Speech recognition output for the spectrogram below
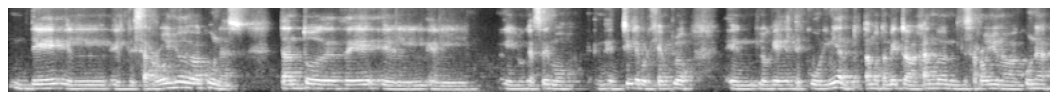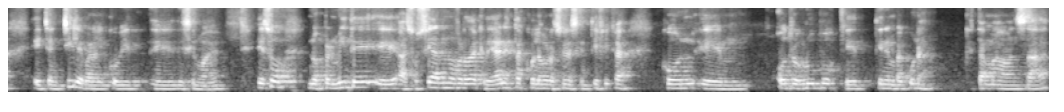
del desarrollo de vacunas, tanto desde lo que hacemos en Chile, por ejemplo, en lo que es el descubrimiento. Estamos también trabajando en el desarrollo de una vacuna hecha en Chile para el COVID-19. Eso nos permite eh, asociarnos, ¿verdad? crear estas colaboraciones científicas con eh, otros grupos que tienen vacunas que están más avanzadas.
